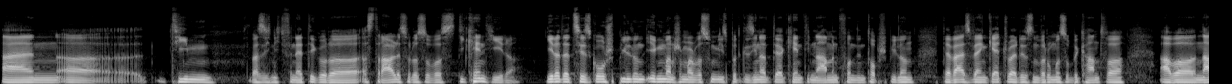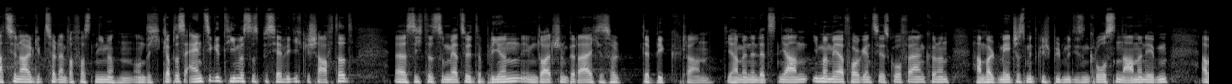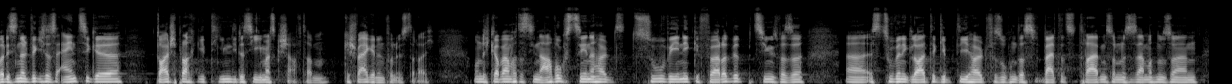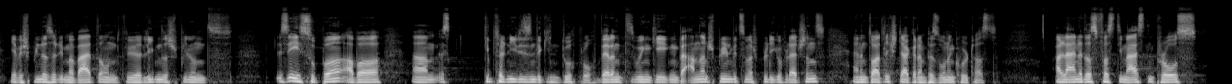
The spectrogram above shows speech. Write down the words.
ein äh, Team, weiß ich nicht, Fnatic oder Astralis oder sowas, die kennt jeder jeder, der CSGO spielt und irgendwann schon mal was vom E-Sport gesehen hat, der kennt die Namen von den Top-Spielern. Der weiß, wer ein GetRed ist und warum er so bekannt war. Aber national gibt's halt einfach fast niemanden. Und ich glaube, das einzige Team, was das bisher wirklich geschafft hat, äh, sich das so mehr zu etablieren im deutschen Bereich, ist halt der Big Clan. Die haben in den letzten Jahren immer mehr Erfolge in CSGO feiern können, haben halt Majors mitgespielt mit diesen großen Namen eben. Aber die sind halt wirklich das einzige deutschsprachige Team, die das jemals geschafft haben, geschweige denn von Österreich. Und ich glaube einfach, dass die Nachwuchsszene halt zu wenig gefördert wird, beziehungsweise äh, es zu wenig Leute gibt, die halt versuchen, das weiterzutreiben, sondern es ist einfach nur so ein, ja, wir spielen das halt immer weiter und wir lieben das Spiel und ist eh super, aber ähm, es gibt halt nie diesen wirklichen Durchbruch, während du hingegen bei anderen Spielen, wie zum Beispiel League of Legends, einen deutlich stärkeren Personenkult hast. Alleine, dass fast die meisten Pros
